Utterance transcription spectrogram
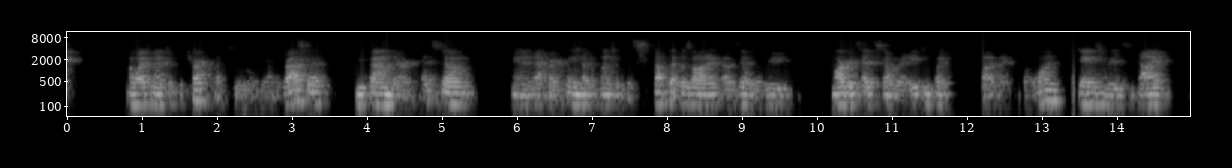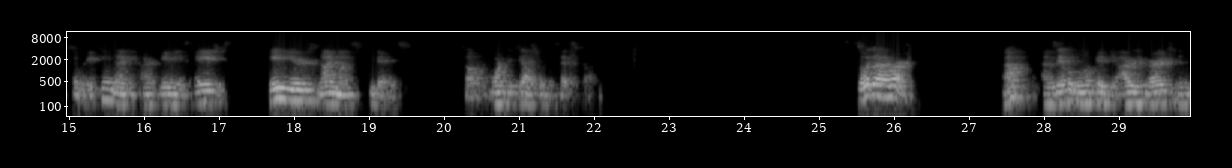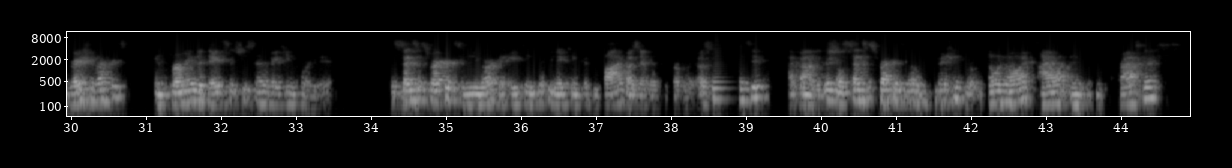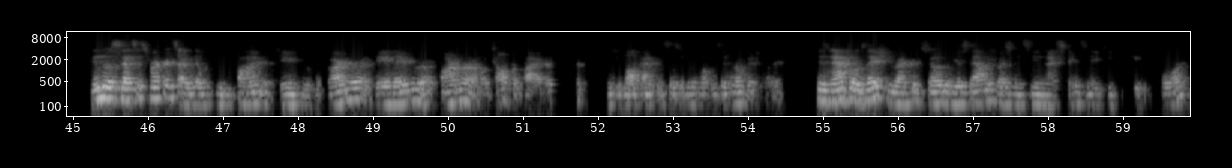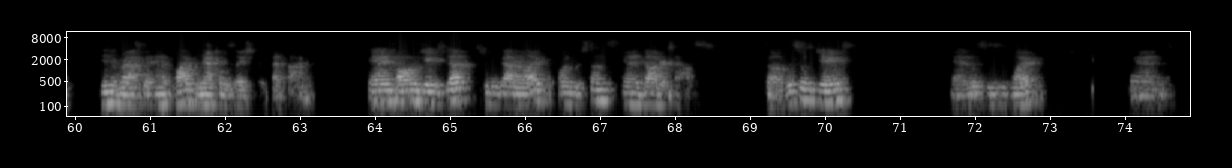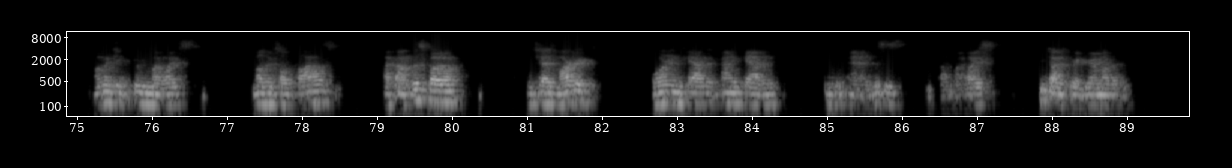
my wife and I took the trek up to Nebraska. We found their headstone. And after I cleaned up a bunch of the stuff that was on it, I was able to read Margaret's headstone at 1825, 1921. James Reed's died December 18, 1900, uh, gave me his age, It's eighty years, nine months, two days. So more details from his headstone. So what did I learn? Well, I was able to locate the Irish marriage and immigration records, confirming the dates that she said of eighteen forty-eight. The census records in New York in 1850 and eighteen fifty-five, I was able to confirm the residency. I found additional census records and information from Illinois, Iowa, and Nebraska. In those census records, I was able to find that James was a gardener, a day laborer, a farmer, a hotel proprietor, which is all kind of consistent with what was in her obituary. His naturalization records show that he established residency in the United States in eighteen eighty-four in Nebraska and applied for naturalization at that time. And following James' death, she moved out her life, with one of her sons and a daughter's house. So this was James. And this is his wife. And rummaging through my wife's mother's old files, I found this photo, which has Margaret, born in Cavan, County Cavan. And this is uh, my wife's two times great grandmother.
